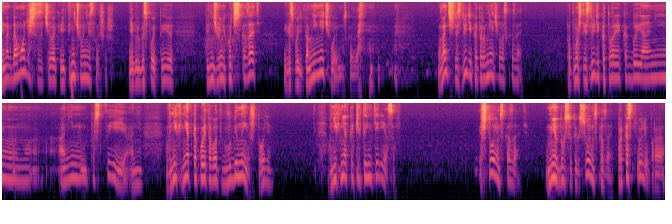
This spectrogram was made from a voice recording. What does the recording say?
Иногда молишься за человека, и ты ничего не слышишь. Я говорю, Господь, ты, ты ничего не хочешь сказать? И Господь а мне нечего ему сказать. Знаете, что есть люди, которым нечего сказать. Потому что есть люди, которые как бы, они, ну, они пустые, они, в них нет какой-то вот глубины, что ли. В них нет каких-то интересов. Что им сказать? Мне Дух Святой что им сказать? Про кастрюлю, про,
